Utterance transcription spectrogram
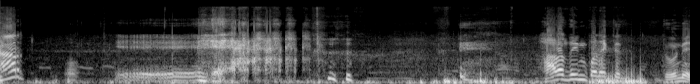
ছাড়। ও। এ, দিন পরে একটা ধনে।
